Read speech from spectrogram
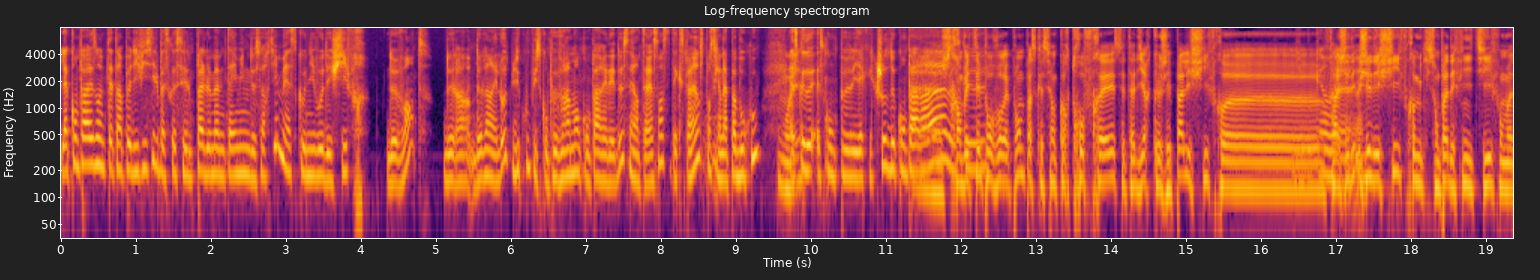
La comparaison est peut-être un peu difficile parce que c'est pas le même timing de sortie, mais est-ce qu'au niveau des chiffres de vente de l'un et l'autre. Du coup, puisqu'on peut vraiment comparer les deux, c'est intéressant cette expérience. Je pense qu'il n'y en a pas beaucoup. Est-ce qu'on est y a quelque chose de comparable? Euh, Je serais embêté pour vous répondre parce que c'est encore trop frais. C'est-à-dire que j'ai pas les chiffres. Euh, enfin, j'ai des chiffres mais qui ne sont pas définitifs. On m'a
